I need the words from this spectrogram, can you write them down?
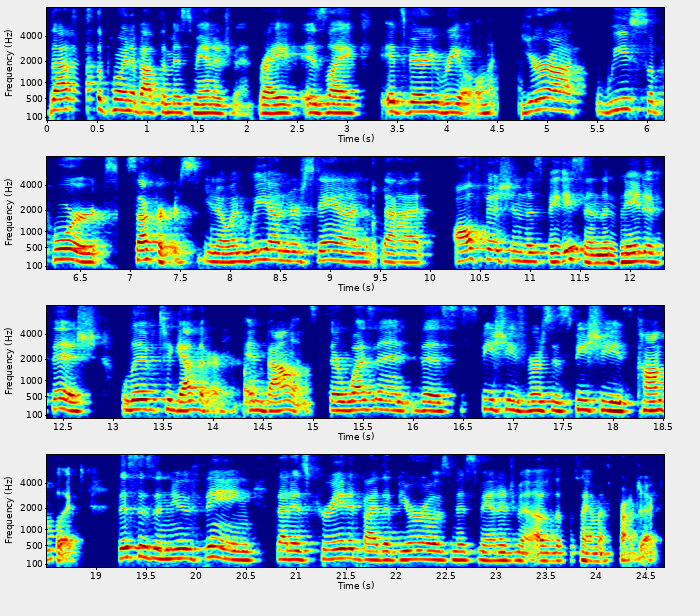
that's the point about the mismanagement right is like it's very real Yurok, we support suckers, you know, and we understand that all fish in this basin, the native fish, live together in balance. There wasn't this species versus species conflict. This is a new thing that is created by the Bureau's mismanagement of the Klamath Project.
